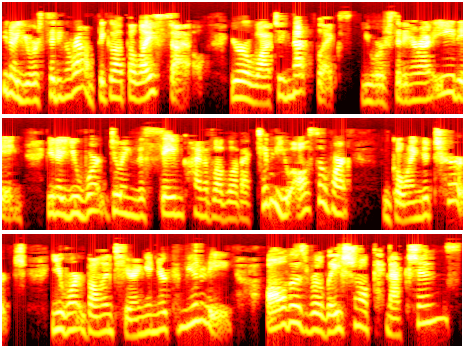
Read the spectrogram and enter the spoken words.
you know, you were sitting around. Think about the lifestyle. You were watching Netflix. You were sitting around eating. You know, you weren't doing the same kind of level of activity. You also weren't going to church. You weren't volunteering in your community. All those relational connections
